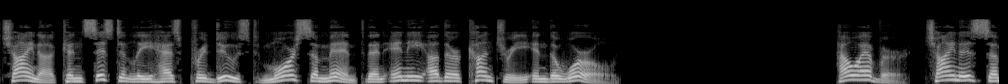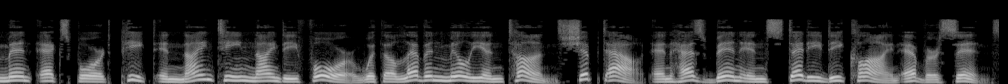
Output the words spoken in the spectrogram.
China consistently has produced more cement than any other country in the world. However, China's cement export peaked in 1994 with 11 million tons shipped out and has been in steady decline ever since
